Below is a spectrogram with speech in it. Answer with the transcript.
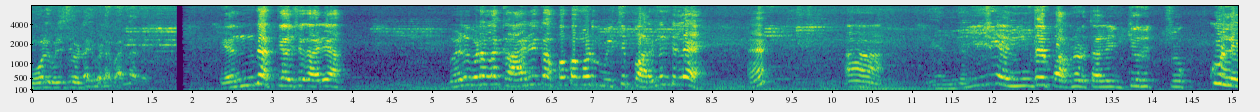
മോൾ വിളിച്ചുകൊണ്ടാണ് ഇവിടെ വന്നത്. എന്ത് അത്യാവശ്യ കാര്യ? ഇവിടെ ഉള്ള കാര്യമൊക്കെ അപ്പപ്പ അങ്ങോട്ട് വിളിച്ച് പറഞ്ഞിട്ടില്ലേ? ഏ? ആ. നീ എന്ത് പറഞ്ഞെടുത്താലും എനിക്കൊരു ചുക്കുള്ളേ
